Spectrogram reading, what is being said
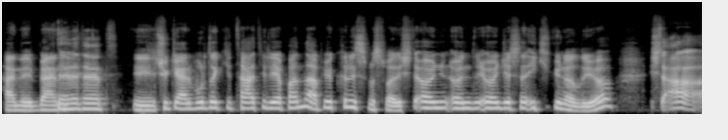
Hani ben Evet evet. e, Çünkü yani buradaki tatil yapan ne yapıyor? Christmas var işte. Ön, ön- öncesine iki gün alıyor. İşte a-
